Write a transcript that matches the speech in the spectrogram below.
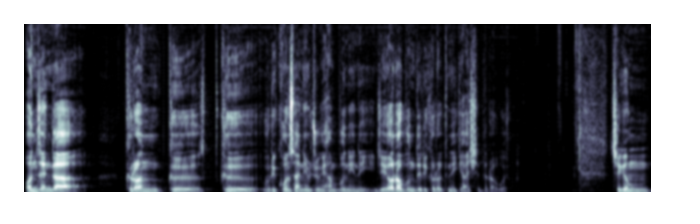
언젠가 그런 그, 그 우리 권사님 중에 한 분이 이제 여러분들이 그렇게 얘기하시더라고요. 지금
